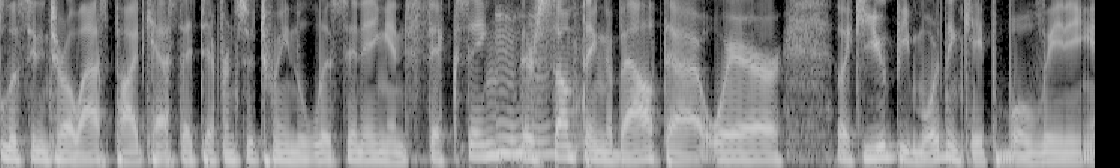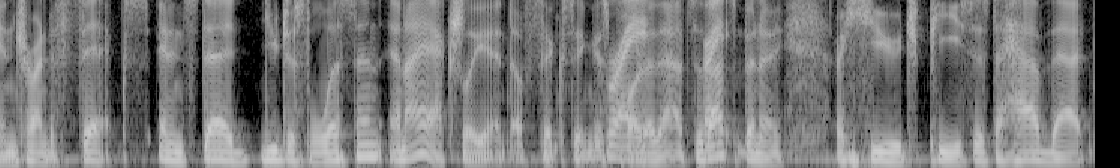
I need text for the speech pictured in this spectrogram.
listening to our last podcast, that difference between listening and fixing. Mm-hmm. There's something about that where, like, you'd be more than capable of leaning and trying to fix, and instead you just listen. And I actually end up fixing as right. part of that. So right. that's been a, a huge piece is to have that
